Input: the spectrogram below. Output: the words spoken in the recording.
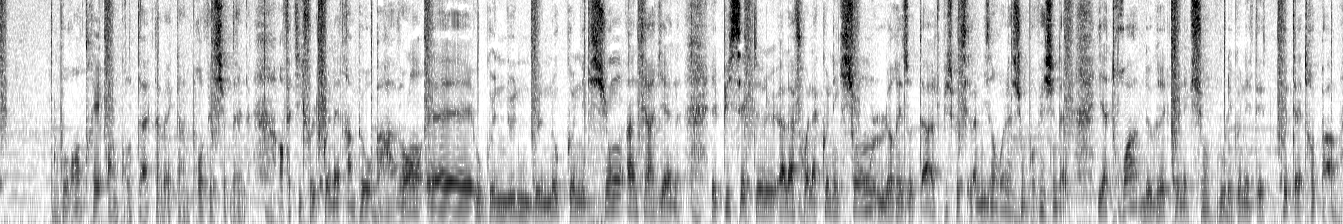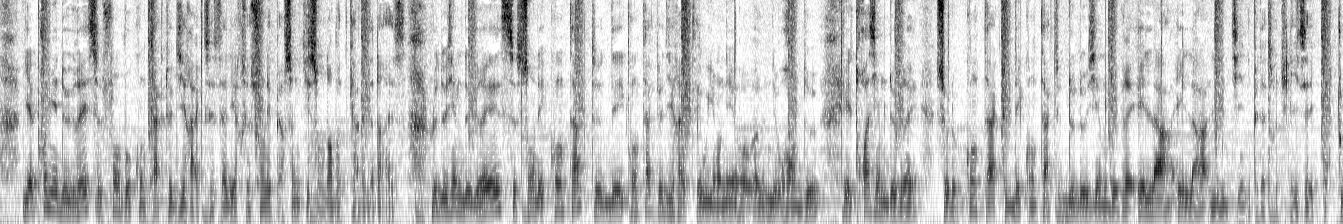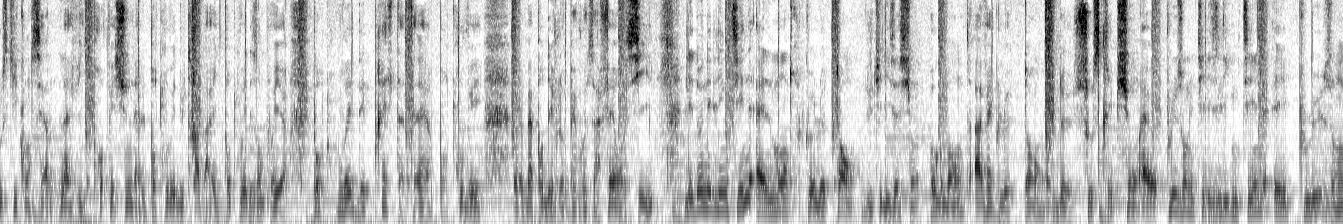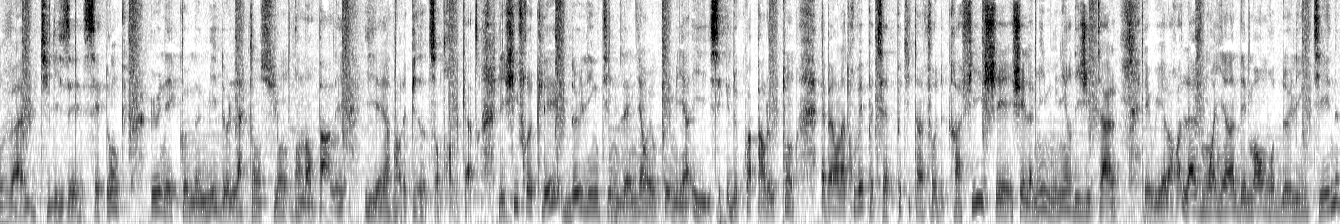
pour entrer en contact avec un professionnel. En fait, il faut le connaître un peu auparavant euh, ou qu'une de nos connexions intervienne. Et puis, c'est euh, à la fois la connexion, le réseautage, puisque c'est la mise en relation professionnelle. Il y a trois degrés de connexion. Vous les connaissez peut-être pas. Il y a le premier degré, ce sont vos contacts directs, c'est-à-dire que ce sont les personnes qui sont dans votre carnet d'adresse. Le deuxième degré, ce sont les contacts des contacts directs. Et oui, on est au, au rang 2. Et le troisième degré, c'est le contact des contacts de deuxième degré. Et là, et là, LinkedIn peut être utilisé pour tout ce qui concerne la vie professionnelle, pour trouver du travail, pour trouver des employeurs, pour trouver des prestataires, pour trouver, euh, bah, pour développer vos affaires aussi. Les données de LinkedIn, elles montrent que le temps d'utilisation augmente avec le temps de souscription. Euh, plus on utilise LinkedIn et plus on va l'utiliser. C'est donc une économie de l'attention. On en parlait hier dans l'épisode 134. Les chiffres clés de LinkedIn, vous allez me dire, mais ok, mais de quoi parle-t-on? Eh bien, on a trouvé cette petite infographie chez, l'ami Mounir Digital. Et oui, alors l'âge moyen des membres de LinkedIn,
